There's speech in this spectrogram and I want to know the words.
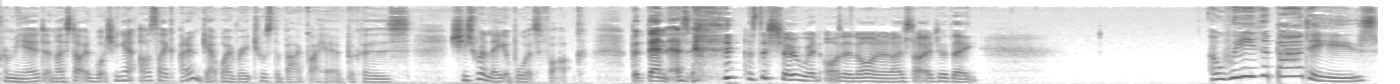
premiered and I started watching it I was like I don't get why Rachel's the bad guy here because she's relatable as fuck. But then as as the show went on and on and I started to think are we the baddies?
